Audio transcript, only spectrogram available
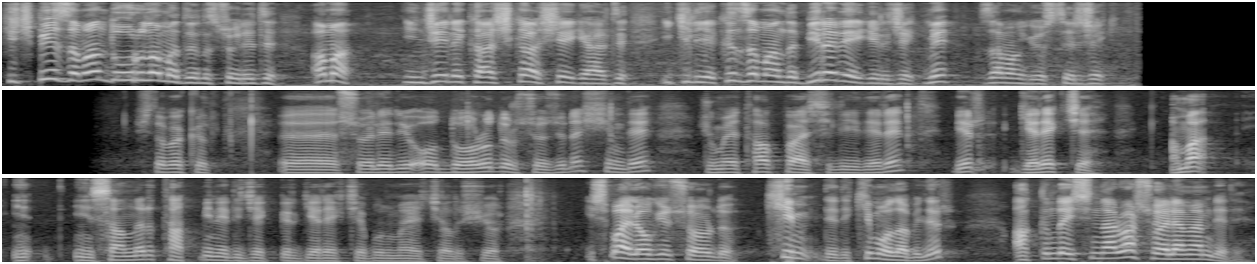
hiçbir zaman doğrulamadığını söyledi. Ama İnce ile karşı karşıya geldi. İkili yakın zamanda bir araya gelecek mi? Zaman gösterecek. İşte bakın e, söylediği o doğrudur sözüne şimdi Cumhuriyet Halk Partisi lideri bir gerekçe ama in- insanları tatmin edecek bir gerekçe bulmaya çalışıyor. İsmail o gün sordu. Kim dedi? Kim olabilir? Aklımda isimler var söylemem dedi.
